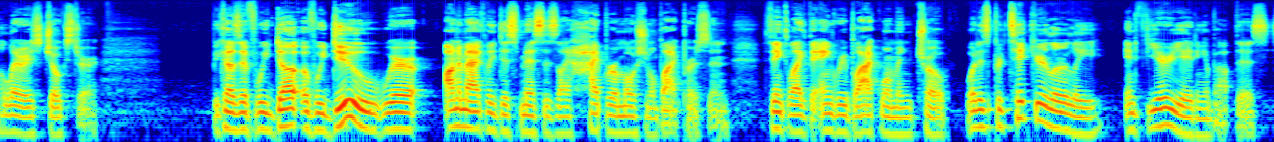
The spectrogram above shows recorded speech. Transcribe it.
hilarious jokester. Because if we do, if we do, we're automatically dismissed as like hyper emotional black person. Think like the angry black woman trope. What is particularly infuriating about this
